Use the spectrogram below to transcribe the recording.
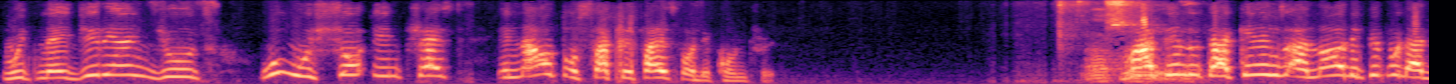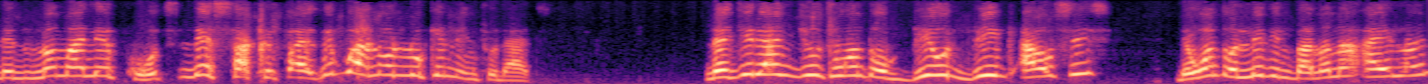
with Nigerian youth who will show interest in how to sacrifice for the country. Absolutely. Martin Luther King and all the people that they normally quote, they sacrifice. People are not looking into that. Nigerian youth want to build big houses. They want to live in Banana Island.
